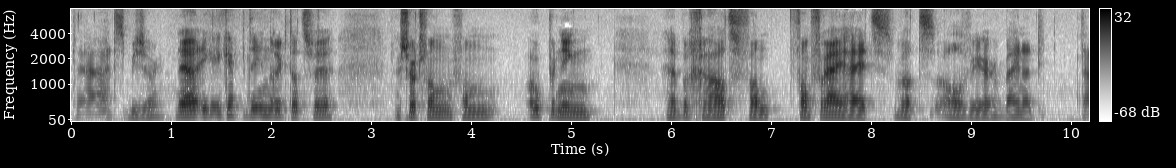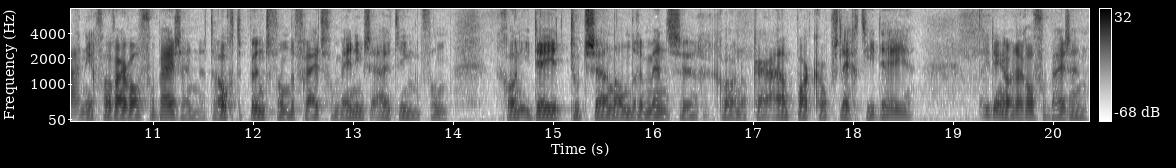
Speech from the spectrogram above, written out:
Ja, het is bizar. Ja, ik, ik heb de indruk dat ze een soort van, van opening hebben gehad van, van vrijheid, wat alweer bijna, nou, in ieder geval waar we al voorbij zijn. Het hoogtepunt van de vrijheid van meningsuiting, van gewoon ideeën toetsen aan andere mensen, gewoon elkaar aanpakken op slechte ideeën. Ik denk dat we daar al voorbij zijn.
